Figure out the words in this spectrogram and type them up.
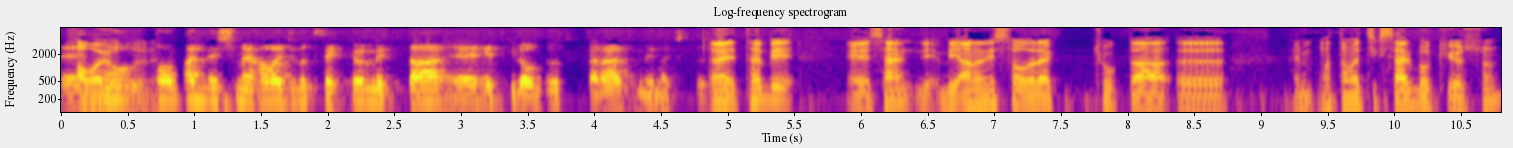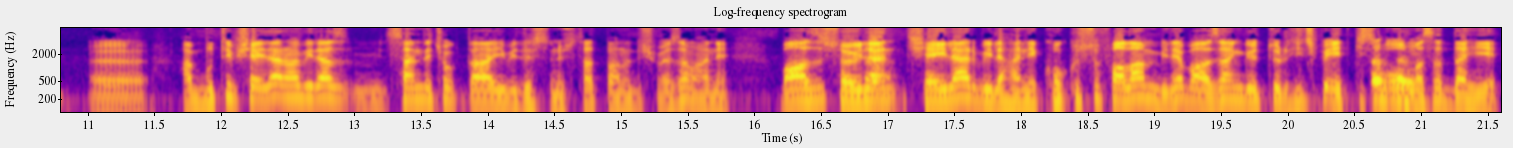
e, Hava bu yolları. normalleşme havacılık sektörünün daha e, hmm. e, etkili olduğu kanaatindeyim açıkçası. Evet tabii e, sen bir analist olarak çok daha e, hani matematiksel bakıyorsun. E, hani bu tip şeyler ama biraz sen de çok daha iyi bilirsin üstad bana düşmez ama hani bazı söylen evet. şeyler bile hani kokusu falan bile bazen götür. Hiçbir etkisi evet, olmasa evet. dahi.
